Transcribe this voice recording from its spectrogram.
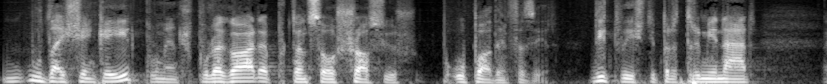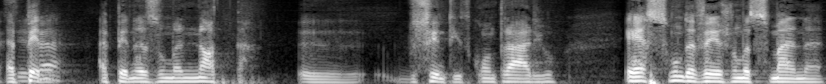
o deixem cair, pelo menos por agora, portanto só os sócios o podem fazer. Dito isto, e para terminar, apenas, apenas uma nota uh, do sentido contrário. É a segunda vez numa semana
